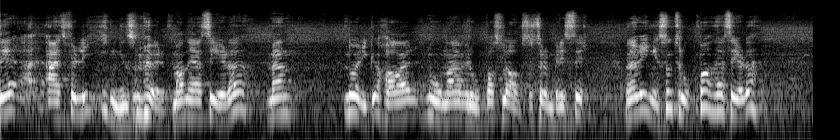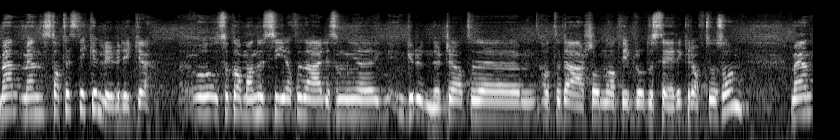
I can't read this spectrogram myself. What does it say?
det er selvfølgelig ingen som hører på meg når jeg sier det, men Norge har noen av Europas laveste strømpriser. Men det er jo ingen som tror på meg når jeg sier det. Men, men statistikken lyver ikke og så kan man jo si at det er liksom eh, grunner til at det, at det er sånn at vi produserer kraft og sånn. Men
